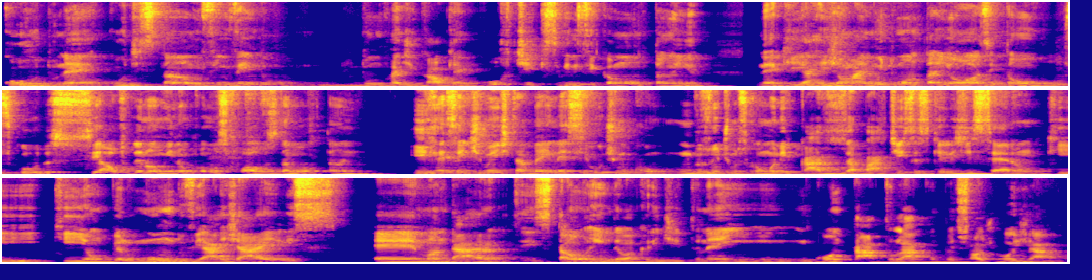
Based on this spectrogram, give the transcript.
curdo, né? Kurdistão, enfim, vem do, de um radical que é Kurti, que significa montanha, né? Que a região lá é muito montanhosa, então os curdos se autodenominam como os povos da montanha. E recentemente também, nesse último, um dos últimos comunicados dos zapatistas, que eles disseram que, que iam pelo mundo viajar, eles é, mandaram, estão ainda, eu acredito, né, em, em, contato lá com o pessoal de Rojava.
